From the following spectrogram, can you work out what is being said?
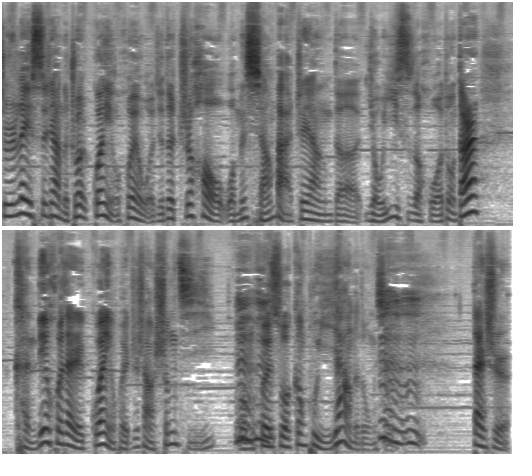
就是类似这样的专观影会，我觉得之后我们想把这样的有意思的活动，当然肯定会在这观影会之上升级，我嗯们会做更不一样的东西。嗯嗯。但是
